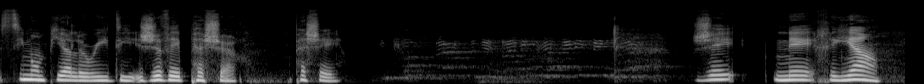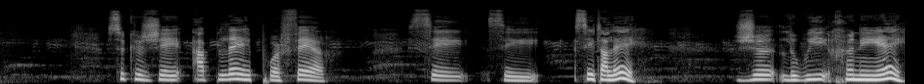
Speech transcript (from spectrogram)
Simon Pierre lui dit, je vais pêcher, pêcher. Je n'ai rien. Ce que j'ai appelé pour faire, c'est, c'est, c'est aller. Je lui reniais.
